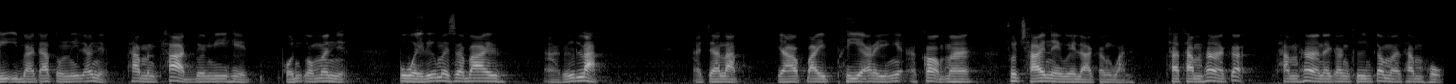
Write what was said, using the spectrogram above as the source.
ดีอิบาดาตรงนี้แล้วเนี่ยถ้ามันพลาดโดยมีเหตุผลของมันเนี่ยป่วยหรือไม่สบายหรือหลับ อาจจะหลับยาวไปเพลียอะไรอย่างเงี้ยก็มาชดใช้ในเวลากลางวัน ถ้าทำห้าก็ทำห้าในกลางคืนก็มาทำหก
